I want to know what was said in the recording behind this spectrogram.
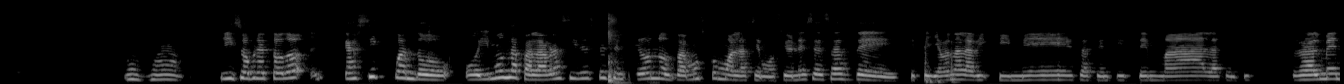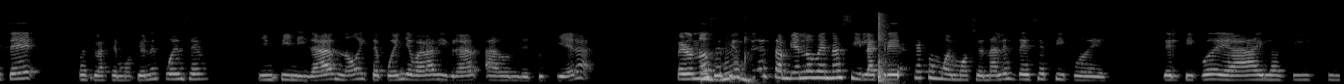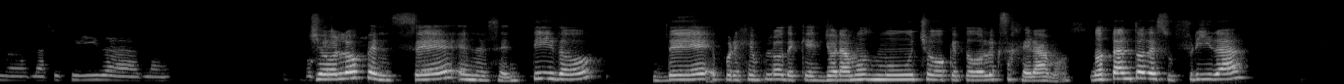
Y sobre todo, casi cuando oímos la palabra así de este sentido, nos vamos como a las emociones esas de que te llevan a la victimez, a sentirte mal, a sentir... Realmente, pues las emociones pueden ser infinidad, ¿no? Y te pueden llevar a vibrar a donde tú quieras. Pero no sé si ustedes también lo ven así, la creencia como emocionales de ese tipo, de, del tipo de, ay, las víctimas, las sufridas, las yo lo pensé en el sentido de, por ejemplo, de que lloramos mucho o que todo lo exageramos, no tanto de sufrida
